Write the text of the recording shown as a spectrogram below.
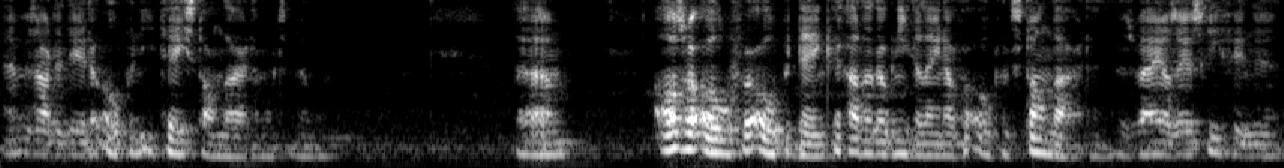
we zouden het eerder open IT-standaarden moeten noemen. Um, als we over open denken, gaat het ook niet alleen over open standaarden. Dus wij als ESRI vinden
